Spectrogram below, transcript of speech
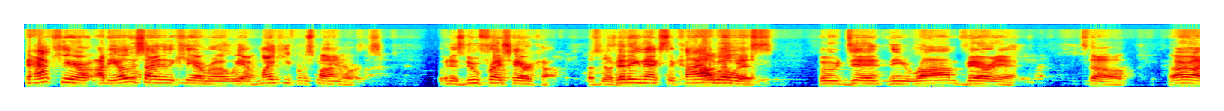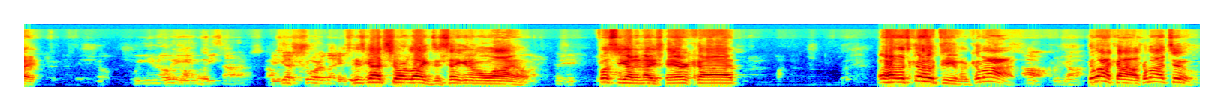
back here on the other side of the camera, we have Mikey from Spineworks with his new fresh haircut, Let's go. Get sitting next to Kyle I'll Willis, who did the ROM variant. So, all right. He's got short legs. He's got short legs. It's taking him a while. Plus, he got a nice haircut. All right, let's go, Diva. Come on. Oh, Come on, Kyle. Come on, too.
